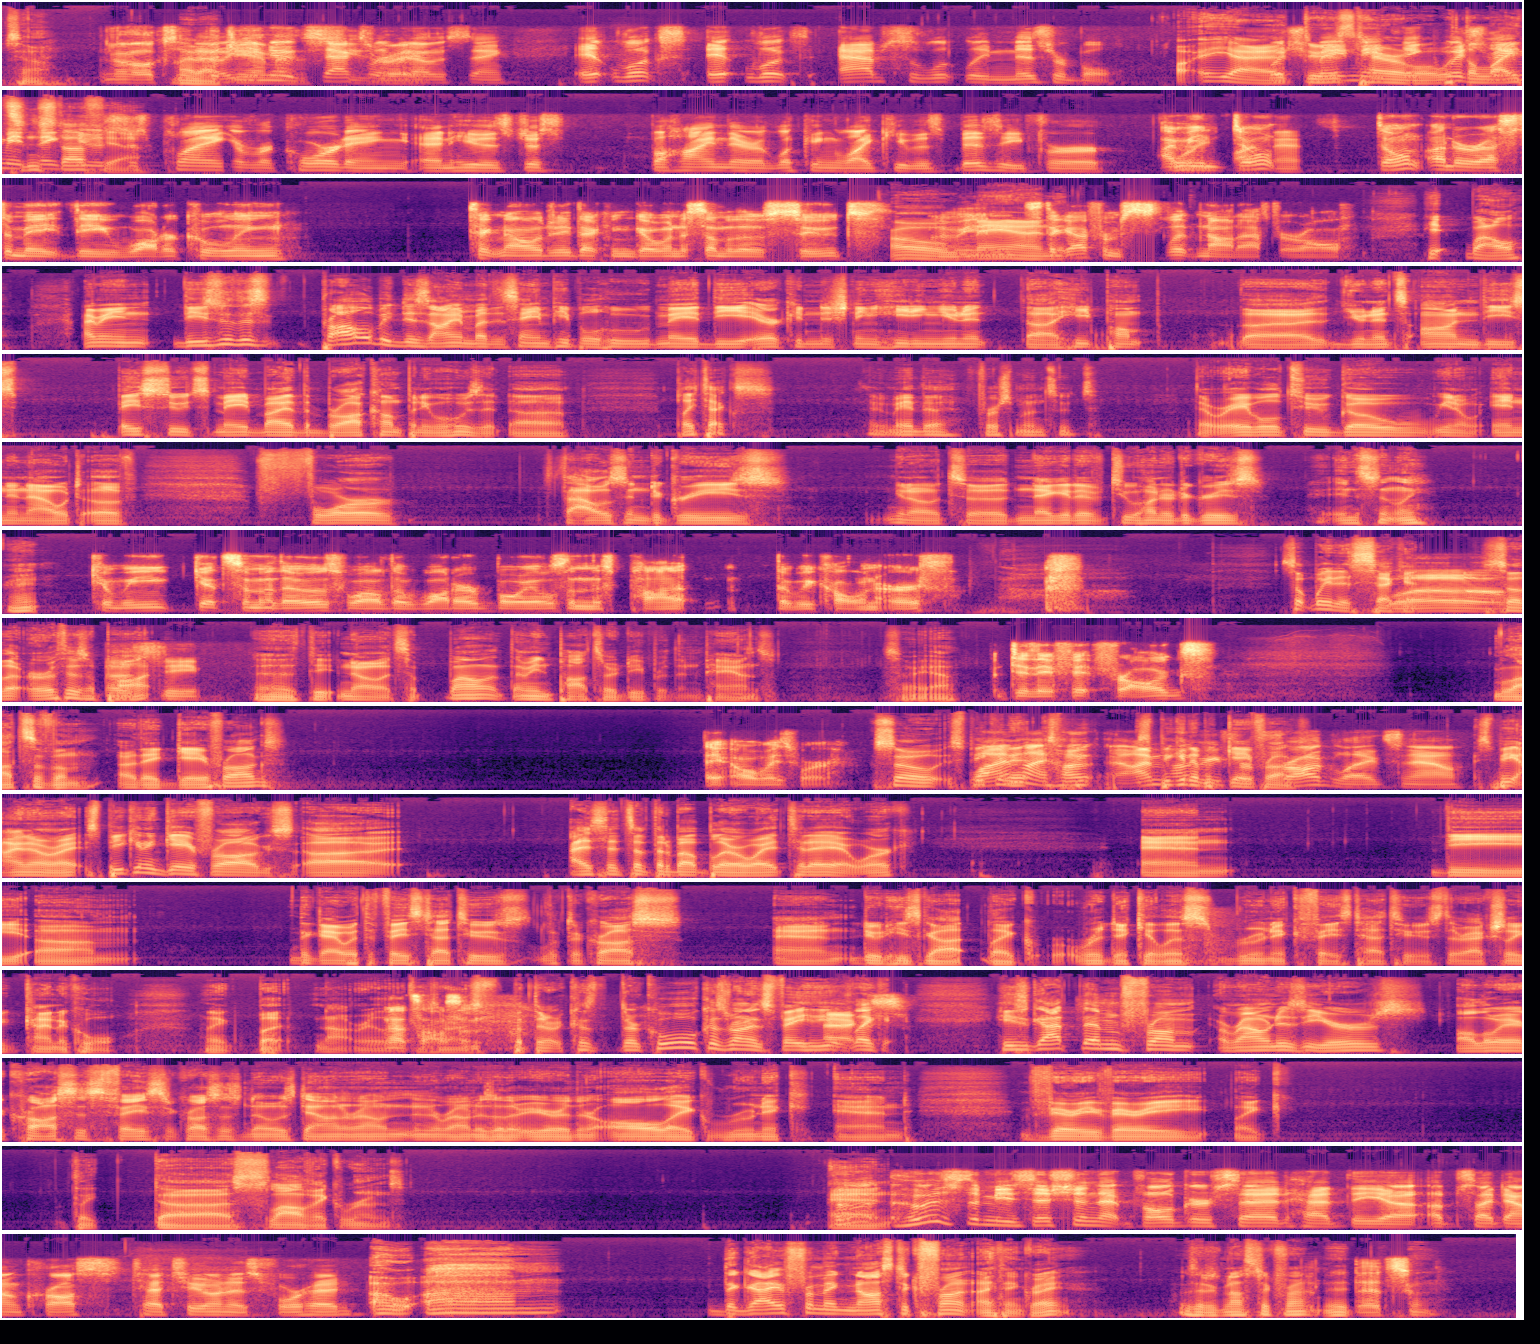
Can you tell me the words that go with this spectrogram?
So No, it looks I like know. No, pajamas. you knew He's exactly what right. I was saying. It looks it looks absolutely miserable. oh, yeah, which dude, made me terrible think, with which the made lights me and think stuff. he was Yeah. just playing a recording and he was just behind there looking like he was busy for. I mean, don't- minutes. Don't underestimate the water cooling technology that can go into some of those suits. Oh, I mean, man. it's the guy from Slipknot after all. Yeah, well, I mean, these are this probably designed by the same people who made the air conditioning heating unit, uh, heat pump uh, units on these spacesuits made by the bra company. What was it? Uh, Playtex. They made the first moon suits that were able to go, you know, in and out of four thousand degrees, you know, to negative two hundred degrees instantly, right? Can we get some of those while the water boils in this pot that we call an earth? So wait a second. Whoa. So the Earth is a That was pot? deep. Uh, deep- no, it's a well. I mean, pots are deeper than pans. So yeah. Do they fit frogs? Lots of them. Are they gay frogs? They always were. So speaking Why am of, I hung- spe- I'm speaking hungry of gay for frogs, frog legs now. Speak, I know, right? Speaking of gay frogs, uh, I said something about Blair White today at work, and the um, the guy with the face tattoos looked across, and dude, he's got like ridiculous runic face tattoos. They're actually kind of cool, like, but not really. That's awesome. his- but they're because they're cool because they're on his face. He, like, he's got them from around his ears all the way across his face, across his nose, down around and around his other ear, and they're all like runic and very, very like like uh, Slavic runes. Who- And who is the musician that Vulgar said had the uh, upside down cross tattoo on his forehead? oh, um, the guy from Agnostic Front, I think, right? Was it Agnostic Front? That's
